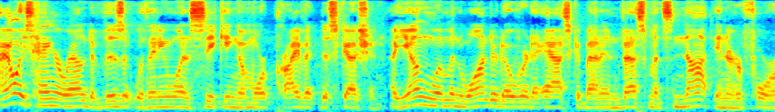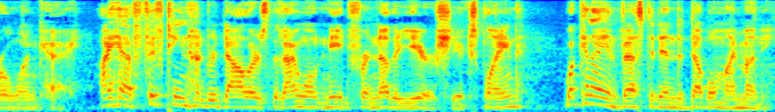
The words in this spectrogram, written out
I always hang around to visit with anyone seeking a more private discussion. A young woman wandered over to ask about investments not in her 401k. I have $1,500 that I won't need for another year, she explained. What can I invest it in to double my money?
